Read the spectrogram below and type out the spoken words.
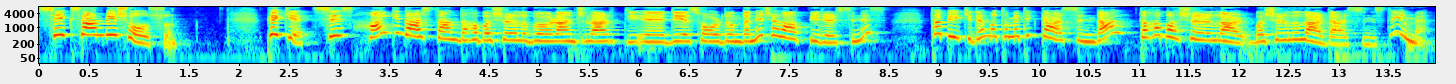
85 olsun. Peki siz hangi dersten daha başarılı bu öğrenciler diye, diye sorduğumda ne cevap verirsiniz? Tabii ki de matematik dersinden daha başarılılar, başarılılar dersiniz değil mi?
